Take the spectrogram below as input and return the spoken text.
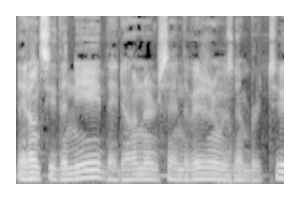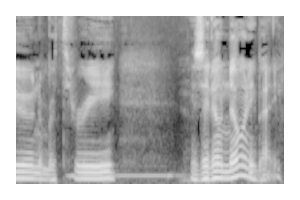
they don't see the need, they don't understand the vision. Was number two. Number three is they don't know anybody.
